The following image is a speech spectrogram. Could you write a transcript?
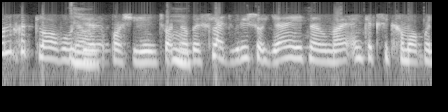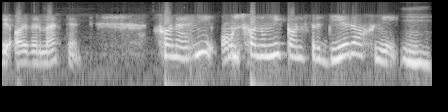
aangekla word ja. deur 'n pasiënt wat nou mm. nou besluit hoorie so jy het nou my eintlik siek gemaak met die ivermectin gaan hy nie ons gaan hom nie kan verdedig nie mm.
